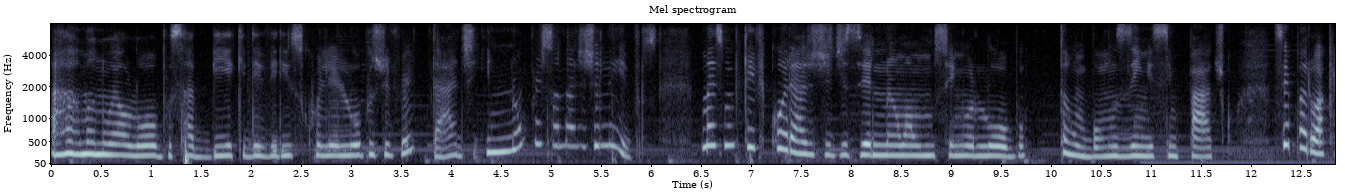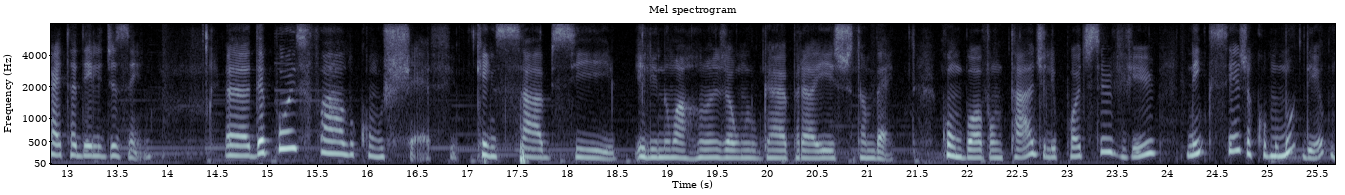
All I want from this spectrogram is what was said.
Ah, Manuel Lobo sabia que deveria escolher lobos de verdade e não personagens de livros mas não teve coragem de dizer não a um senhor lobo tão bonzinho e simpático. Separou a carta dele dizendo: é, Depois falo com o chefe. Quem sabe se ele não arranja um lugar para este também. Com boa vontade, ele pode servir, nem que seja como modelo.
